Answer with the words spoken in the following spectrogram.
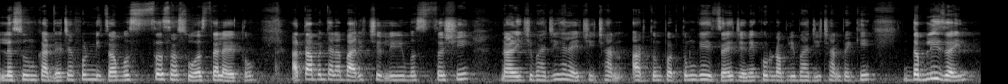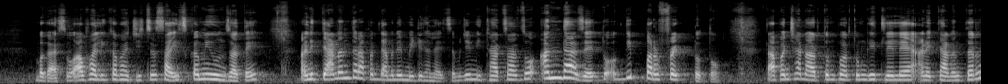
लसूण कांद्याच्या फोडणीचा मस्त असा सुवास त्याला येतो. आता आपण त्याला बारीक चिरलेली मस्त अशी नाळीची भाजी घालायची छान आरतून परतून घ्यायचं आहे जेणेकरून आपली भाजी छानपैकी दबली जाईल. बघा सो वाफ भाजीचं साईज कमी होऊन जाते आणि त्यानंतर आपण त्यामध्ये मीठ घालायचं. म्हणजे मिठाचा जो अंदाज आहे तो अगदी परफेक्ट होतो. तर आपण छान आरतून परतून घेतलेले आहे आणि त्यानंतर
